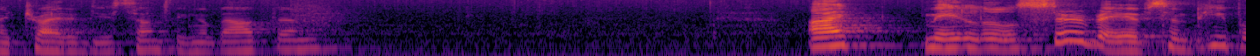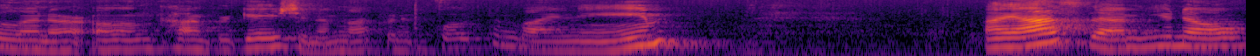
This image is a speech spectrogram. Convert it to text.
I try to do something about them. I made a little survey of some people in our own congregation. I'm not going to quote them by name. I asked them, you know,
